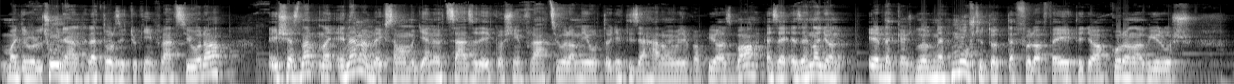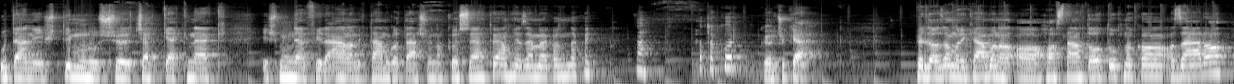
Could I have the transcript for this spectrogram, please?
magyarul csúnyán letorzítjuk inflációra, és ez nem, én nem emlékszem hogy ilyen 5%-os inflációra, mióta ugye 13 év vagyok a piacban. Ez, ez egy nagyon érdekes dolog, mert most ütötte föl a fejét így a koronavírus utáni stimulus csekkeknek és mindenféle állami támogatásoknak köszönhetően, hogy az emberek azt mondják, hogy hát akkor költsük el. Például az Amerikában a, a használt autóknak a, az ára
